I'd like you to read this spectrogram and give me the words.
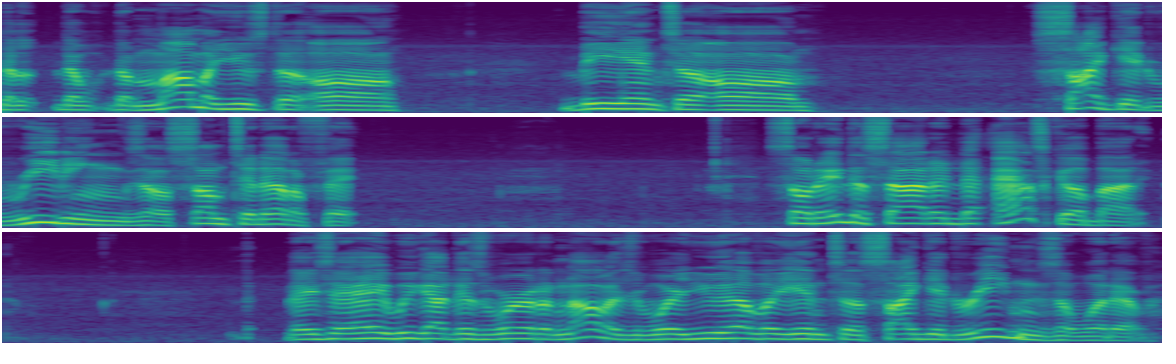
the the, the mama used to uh, be into uh, psychic readings or something to that effect. So they decided to ask her about it they say, hey, we got this word of knowledge. Were you ever into psychic readings or whatever?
